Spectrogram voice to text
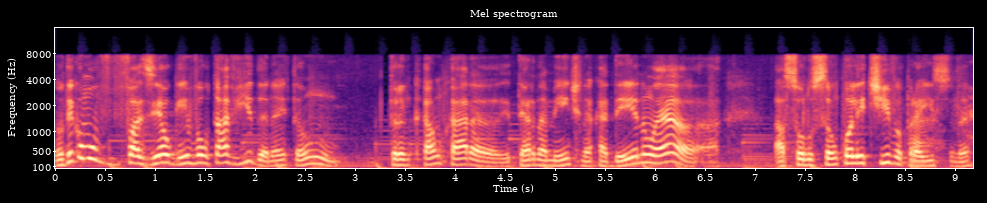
não tem como fazer alguém voltar à vida, né? Então trancar um cara eternamente na cadeia não é a, a solução coletiva para isso, né?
